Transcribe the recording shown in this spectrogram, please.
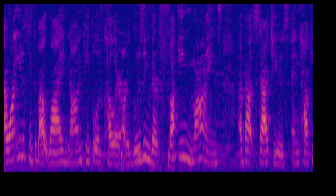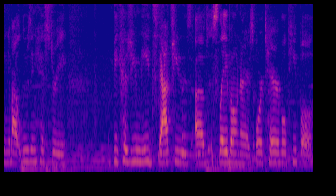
I want you to think about why non people of color are losing their fucking minds about statues and talking about losing history because you need statues of slave owners or terrible people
